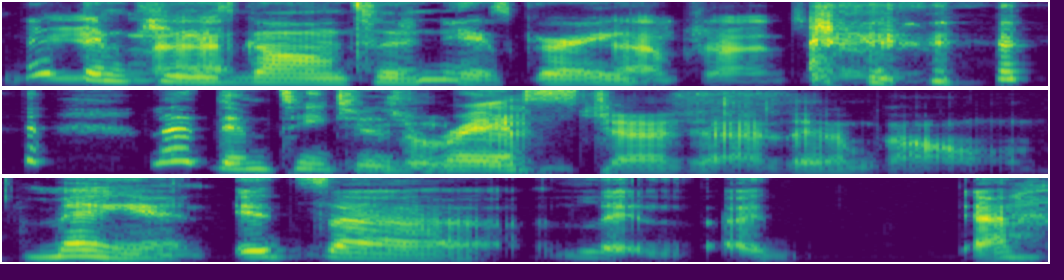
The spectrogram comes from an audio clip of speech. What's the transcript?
Let them kids go on to the next grade. I'm trying to. Let them teachers rest. John, John, let them go on. Man, it's uh, let, uh, I,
